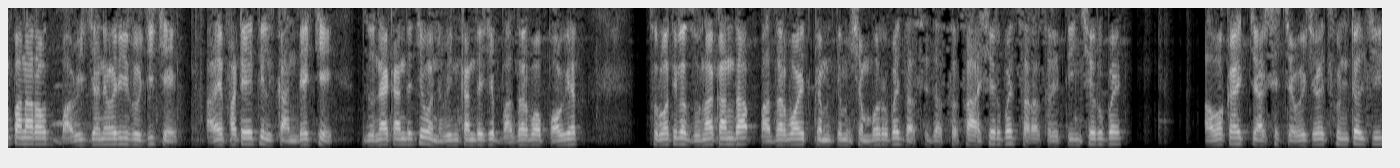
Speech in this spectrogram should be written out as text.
पाहणार आहोत बावीस जानेवारी रोजीचे आळेफाटे येथील कांद्याचे जुन्या कांद्याचे व नवीन कांद्याचे बाजारभाव पाहूयात. सुरुवातीला जुना कांदा बाजारभाव आहेत कमीत कमी शंभर रुपये जास्तीत जास्त सहाशे रुपये सरासरी तीनशे रुपये. आवक आहे चारशे चव्वेचाळीस क्विंटलची.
